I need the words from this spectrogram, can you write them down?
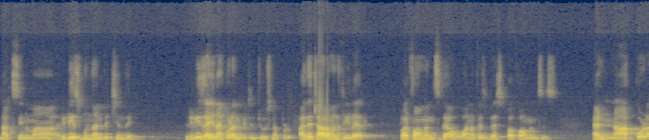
నాకు సినిమా రిలీజ్ ముందు అనిపించింది రిలీజ్ అయినా కూడా అనిపించింది చూసినప్పుడు. అదే చాలామంది ఫీల్ అయ్యారు. పర్ఫార్మెన్స్గా one of his best performances and నాకు కూడా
